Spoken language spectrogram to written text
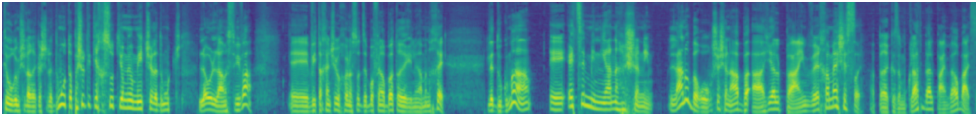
תיאורים של הרקע של הדמות, או פשוט התייחסות יומיומית של הדמות לעולם סביבה. אה, וייתכן שהם יכולים לעשות את זה באופן הרבה יותר יעיל מהמנחה. לדוגמה, אה, עצם מניין השנים. לנו ברור ששנה הבאה היא 2015, הפרק הזה מוקלט ב-2014.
